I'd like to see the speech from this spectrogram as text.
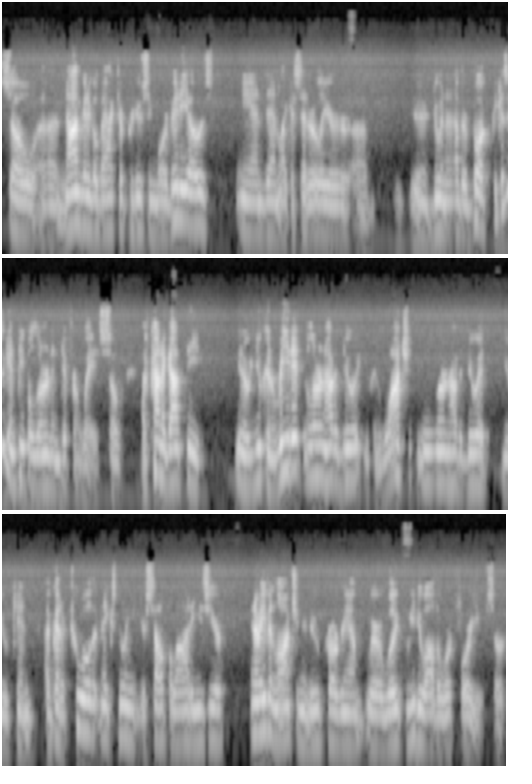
So uh, now I'm going to go back to producing more videos. And then, like I said earlier, uh, doing another book because again, people learn in different ways. So I've kind of got the you know, you can read it and learn how to do it. You can watch it and learn how to do it. You can, I've got a tool that makes doing it yourself a lot easier. And I'm even launching a new program where we, we do all the work for you. So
